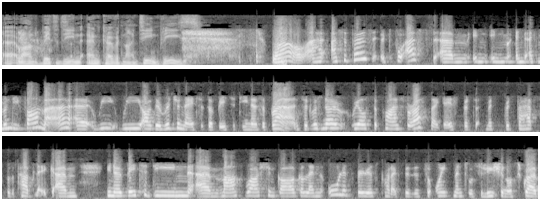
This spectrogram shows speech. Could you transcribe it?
uh, around betadine and COVID-19, please. Well, I, I, suppose for us um, in, in, in, at Mundipharma, uh, we, we are the originators of Betadine as a brand, so it was no real surprise for us, I guess, but, but, but perhaps for the public. Um, you know, Betadine, um, mouthwash and gargle, and all its various products, whether it's ointment or solution or scrub,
